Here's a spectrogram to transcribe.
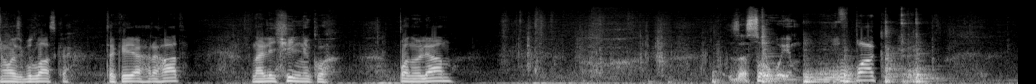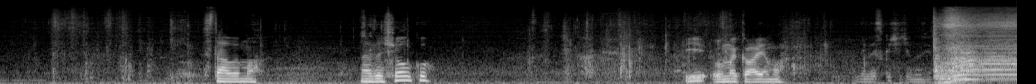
Ось, будь ласка, такий агрегат на лічильнику по нулям. Засовуємо в бак. Ставимо на защолку і вмикаємо. Не вискочить воно звідси.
